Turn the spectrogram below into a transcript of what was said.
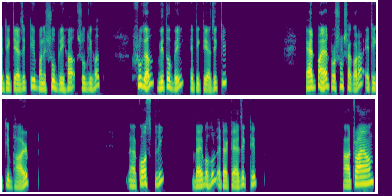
এটি একটি অ্যাজেক্টিভ মানে সুবৃহা, সুবৃহৎ। ফ্রুগাল মিতব্যয়ী, এটি একটি অ্যাজেক্টিভ অ্যাডমায়ার প্রশংসা করা, এটি একটি ভার্ব কস্টলি ব্যয়বহুল, এটা একটা অ্যাজেক্টিভ আর ট্রায়াম্ফ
